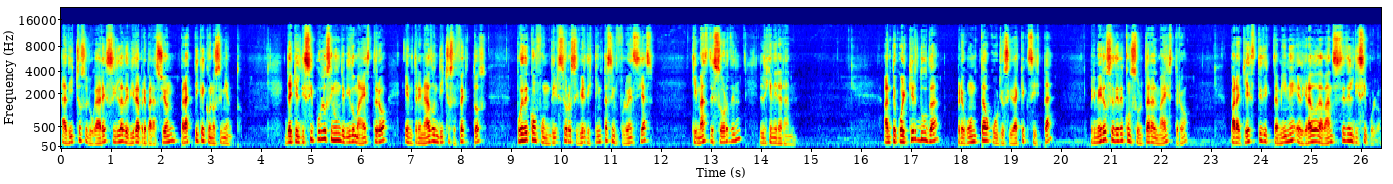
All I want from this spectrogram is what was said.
a dichos lugares sin la debida preparación, práctica y conocimiento, ya que el discípulo sin un debido maestro entrenado en dichos efectos puede confundirse o recibir distintas influencias que más desorden le generarán. Ante cualquier duda, pregunta o curiosidad que exista, primero se debe consultar al maestro para que éste dictamine el grado de avance del discípulo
